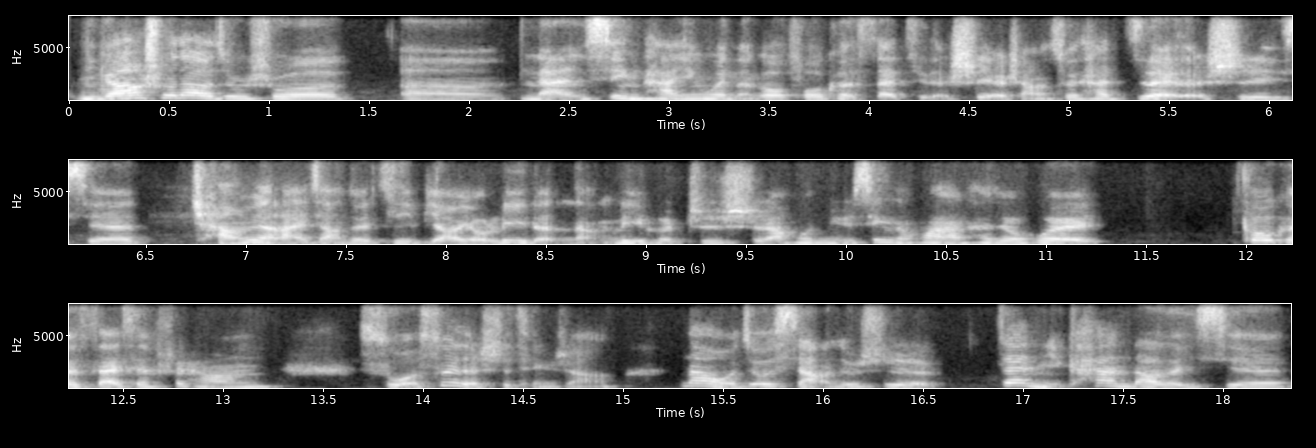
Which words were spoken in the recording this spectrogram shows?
你刚刚说到，就是说，呃，男性他因为能够 focus 在自己的事业上，所以他积累的是一些长远来讲对自己比较有利的能力和知识。然后女性的话，她就会 focus 在一些非常琐碎的事情上。那我就想，就是在你看到的一些，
